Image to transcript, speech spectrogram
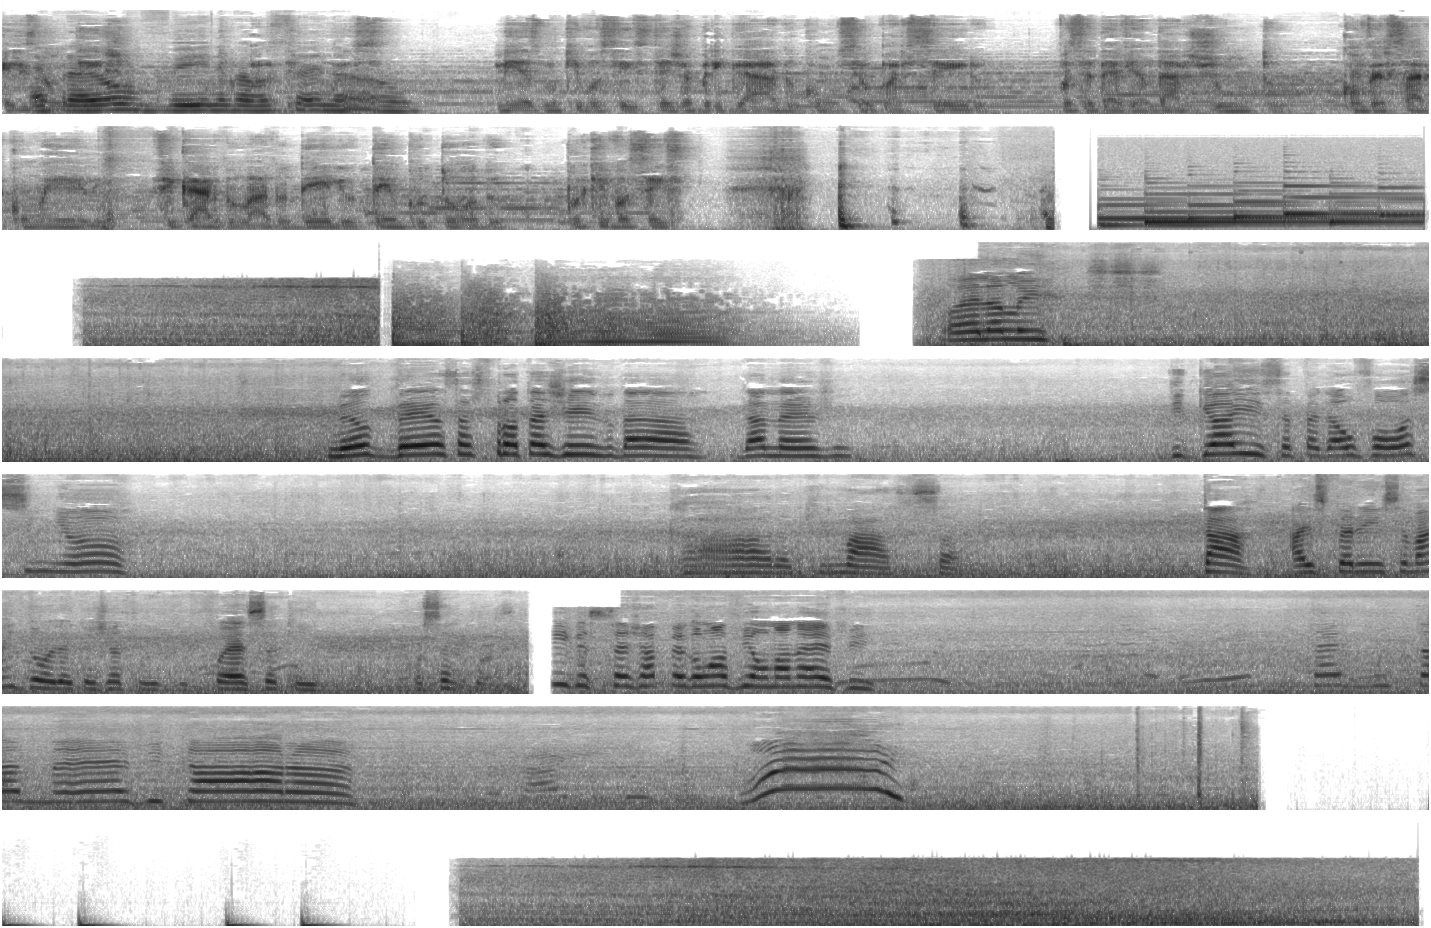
Eles É não pra eu ouvir, não é pra você não. Mesmo que você esteja brigado com o seu parceiro, você deve andar junto, conversar com ele, ficar do lado dele o tempo todo, porque vocês Meu Deus, tá se protegendo da, da neve. Diga aí, você pegar o voo assim, ó. Cara, que massa. Tá, a experiência mais doida que eu já tive foi essa aqui, com certeza. Diga, você já pegou um avião na neve? Eita, é muita neve, cara. Uau!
